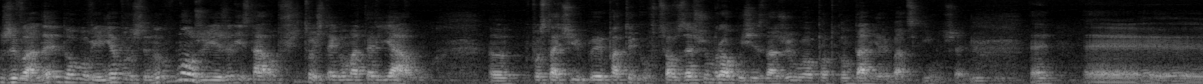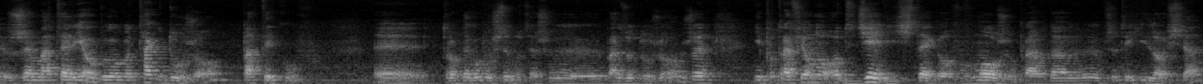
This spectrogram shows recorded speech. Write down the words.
używane do łowienia bursztynu w morzu, jeżeli jest ta obfitość tego materiału e, w postaci e, patyków, co w zeszłym roku się zdarzyło pod kątami rybackimi, że, e, e, że materiał było go tak dużo, patyków, e, drobnego bursztynu też e, bardzo dużo, że nie potrafiono oddzielić tego w morzu, prawda, e, przy tych ilościach,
